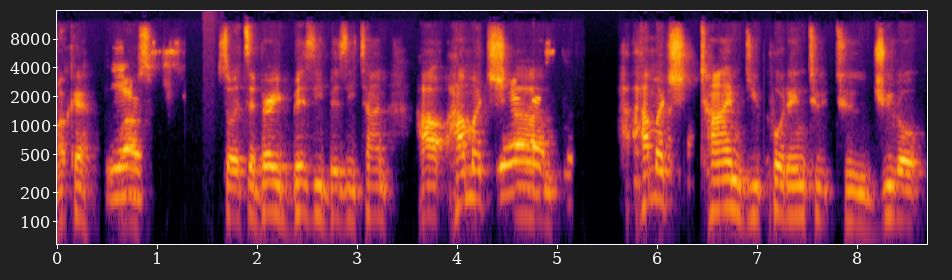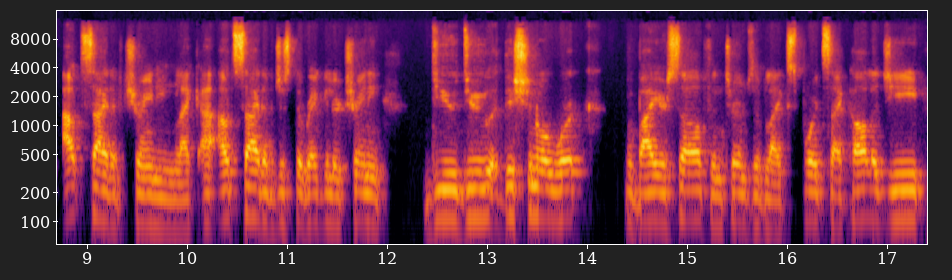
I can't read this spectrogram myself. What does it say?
Okay. Yes. Wow. So it's a very busy, busy time. How how much yes. um, how much time do you put into to judo outside of training, like outside of just the regular training? Do you do additional work by yourself in terms of like sports psychology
